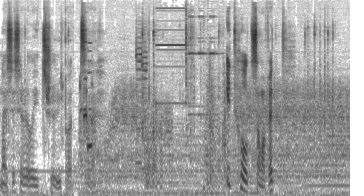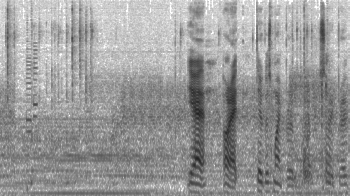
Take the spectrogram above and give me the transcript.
Not necessarily true, but... Uh, it holds some of it. Yeah, alright. There goes my probe. Sorry, probe.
